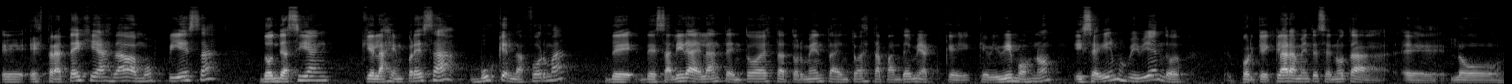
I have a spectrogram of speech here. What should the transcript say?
eh, estrategias, dábamos piezas donde hacían que las empresas busquen la forma de, salir adelante en toda esta tormenta, en toda esta pandemia que, vivimos, ¿no? Y seguimos viviendo, porque claramente se nota eh, lo,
